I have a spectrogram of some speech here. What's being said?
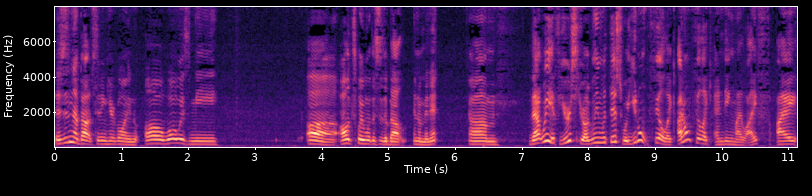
This isn't about sitting here going, oh, woe is me. Uh, I'll explain what this is about in a minute. Um, that way if you're struggling with this where you don't feel like i don't feel like ending my life i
